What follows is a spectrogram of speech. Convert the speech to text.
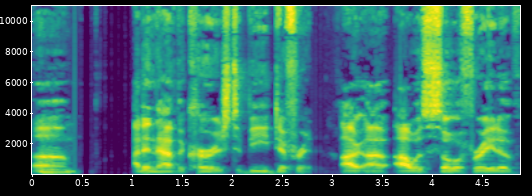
um, I didn't have the courage to be different. I, I I was so afraid of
